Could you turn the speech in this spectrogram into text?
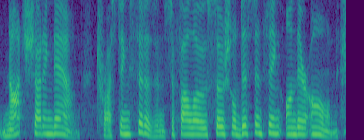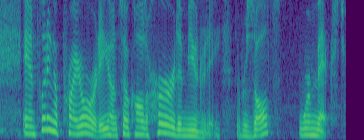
not shutting down, trusting citizens to follow social distancing on their own, and putting a priority on so called herd immunity. The results were mixed.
